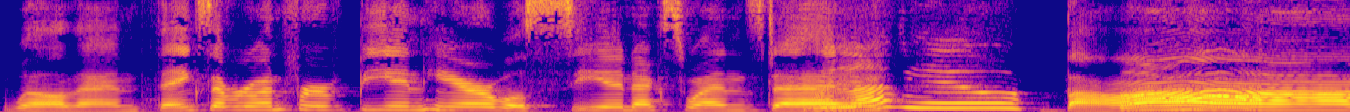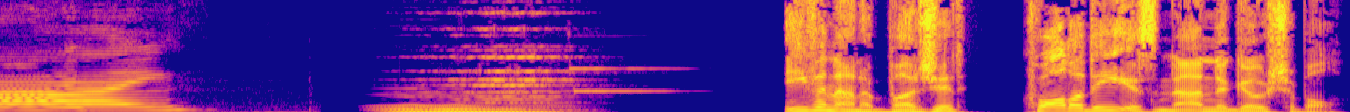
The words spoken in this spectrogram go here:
Well, then, thanks everyone for being here. We'll see you next Wednesday. We love you. Bye. Even on a budget, quality is non-negotiable.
